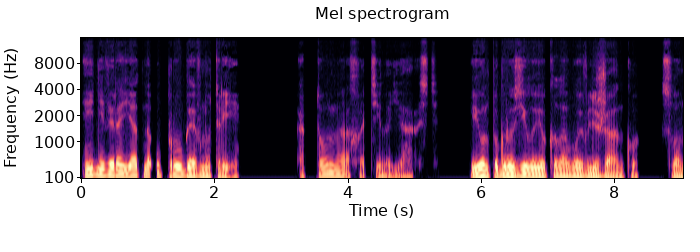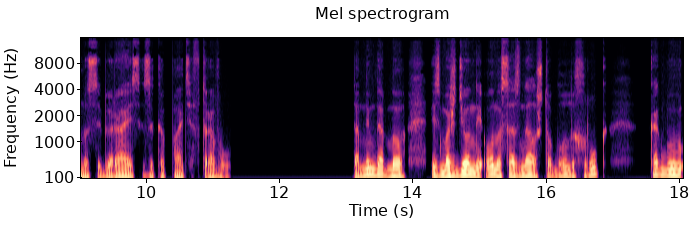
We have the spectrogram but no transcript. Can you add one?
и невероятно упругая внутри. А Тона охватила ярость, и он погрузил ее головой в лежанку, словно собираясь закопать в траву. Давным-давно, изможденный, он осознал, что голых рук, как бы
